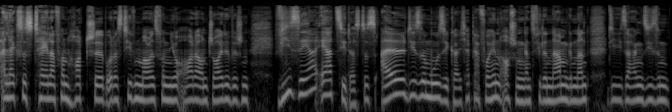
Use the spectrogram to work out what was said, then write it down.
Alexis Taylor von Hot Chip oder Stephen Morris von New Order und Joy Division. Wie sehr ehrt sie das, dass all diese Musiker, ich habe ja vorhin auch schon ganz viele Namen genannt, die sagen, sie sind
